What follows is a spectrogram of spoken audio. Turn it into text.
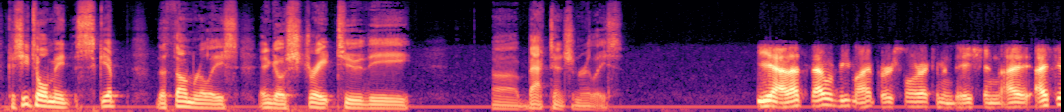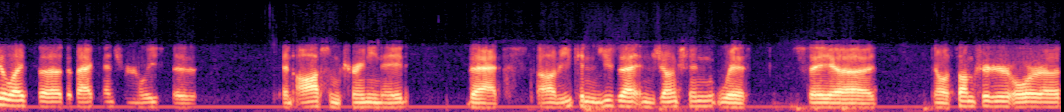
Because he told me skip the thumb release and go straight to the uh, back tension release. Yeah, that that would be my personal recommendation. I, I feel like the the back tension release is an awesome training aid that um, you can use that in junction with, say, uh, you know, a thumb trigger or a,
